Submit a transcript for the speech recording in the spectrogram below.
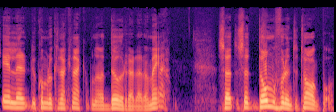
eller du kommer att kunna knacka på några dörrar där de är. Nej. Så, att, så att de får du inte tag på.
